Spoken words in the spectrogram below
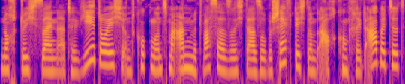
noch durch sein Atelier durch und gucken uns mal an, mit was er sich da so beschäftigt und auch konkret arbeitet.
